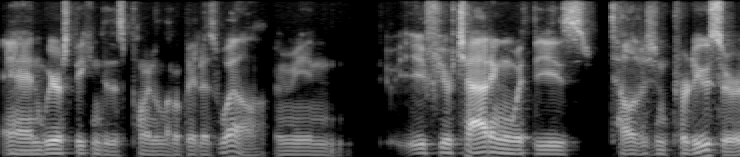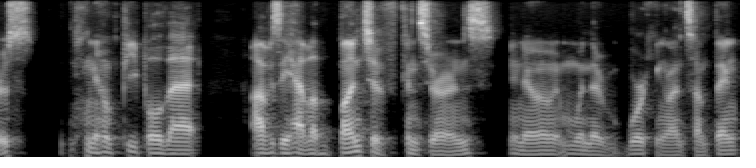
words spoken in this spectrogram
and we were speaking to this point a little bit as well. I mean, if you're chatting with these television producers, you know, people that obviously have a bunch of concerns, you know, when they're working on something,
